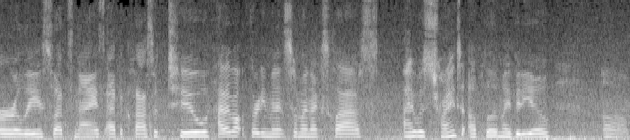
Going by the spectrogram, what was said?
early, so that's nice. I have a class at 2. I have about 30 minutes till my next class. I was trying to upload my video um,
